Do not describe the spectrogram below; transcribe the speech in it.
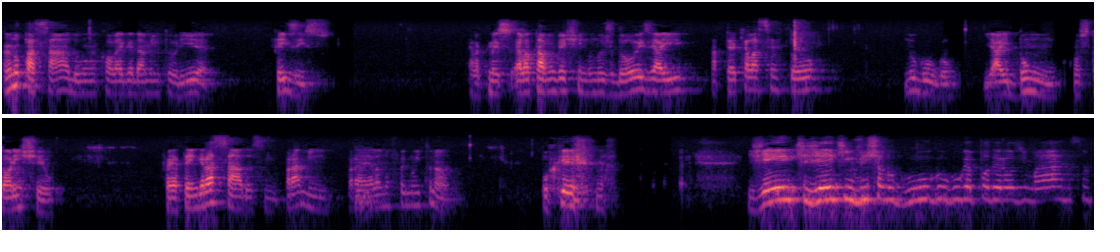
Ano passado, uma colega da mentoria fez isso. Ela começou, ela estava investindo nos dois e aí até que ela acertou no Google. E aí, bum, o consultório encheu. Foi até engraçado, assim, para mim. Para ela não foi muito, não. Porque, gente, gente, invista no Google, o Google é poderoso demais, não sei o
